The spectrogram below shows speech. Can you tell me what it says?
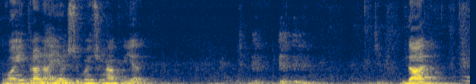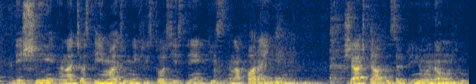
voi intra la el și voi cina cu el. Dar, deși în această imagine Hristos este închis în afara inimii și așteaptă să-L primim înăuntru,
